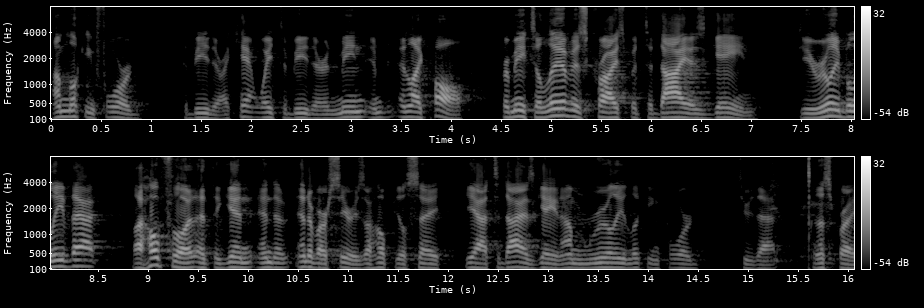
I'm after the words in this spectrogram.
I'm looking forward to be there. I can't wait to be there. And, mean, and, and like Paul, for me, to live is Christ, but to die is gain. Do you really believe that? I hope for at the end, end, of, end of our series, I hope you'll say, yeah, to die is gain. I'm really looking forward to that. Let's pray.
